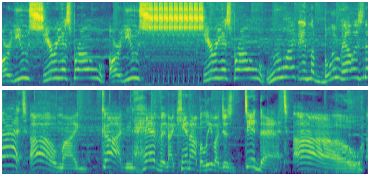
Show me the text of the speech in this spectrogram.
Are you serious, bro? Are you serious, bro? What in the blue hell is that? Oh my God in heaven, I cannot believe I just did that. Oh. Uh,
